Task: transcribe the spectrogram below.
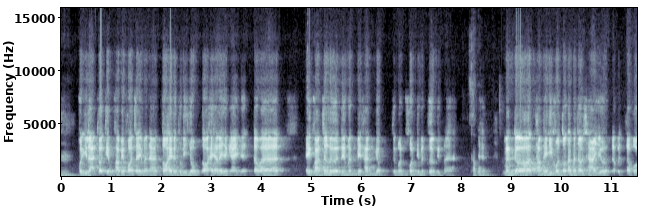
อืมคนอิหร่านก็เก็บความไม่พอใจมานาน ต่อให้เป็นทุนนิยมต่อให้อะไรยังไงเนี่ย แต่ว่าไอ้ความเจริญเนี่ยมันไม่ทันกับจำนวนคนที่มันเพิ่มขึ้นมาครับผมมันก็ทำให้มีคนต่อต้านพระเจ้าชาเยอะ แล้วแล้วพอ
